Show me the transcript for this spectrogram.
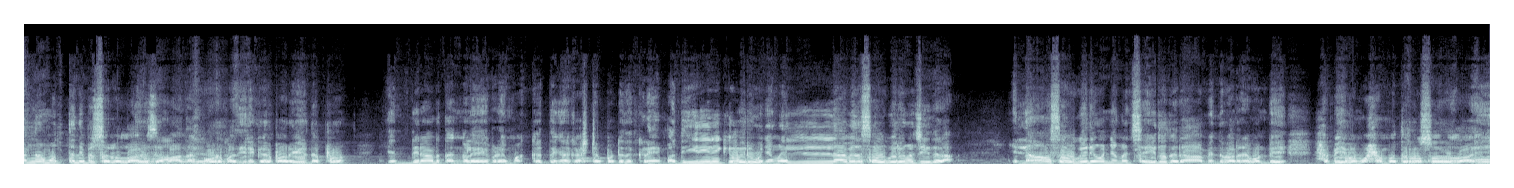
അങ്ങ് മുത്തനബി സല്ലല്ലാഹു അലൈഹി വസല്ലം തങ്ങളോട് മദീനക്കാർ പറയുന്നപ്പോഴും എന്തിനാണ് തങ്ങളെ ഇവിടെ മക്കത്ത് ഇങ്ങനെ കഷ്ടപ്പെട്ട് നിൽക്കണേ മദീനയിലേക്ക് വരൂ. ഞങ്ങൾ എല്ലാവിധ സൗകര്യങ്ങളും ചെയ്തുതരാം. എല്ലാ സൗകര്യവും ഞങ്ങൾ ചെയ്തു തരാം എന്ന് പറഞ്ഞുകൊണ്ട് ഹബീബ് മുഹമ്മദ് റസൂലുള്ളാഹി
